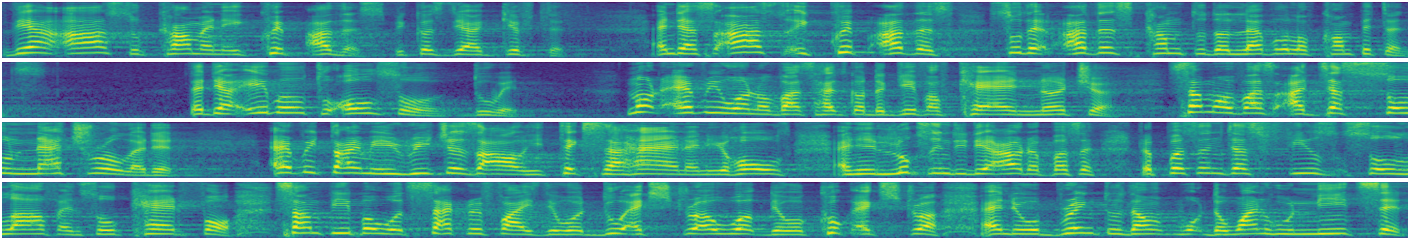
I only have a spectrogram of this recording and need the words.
they are asked to come and equip others because they are gifted. And they're asked to equip others so that others come to the level of competence, that they are able to also do it. Not every one of us has got the gift of care and nurture. Some of us are just so natural at it Every time he reaches out, he takes her hand and he holds and he looks into the other person. The person just feels so loved and so cared for. Some people would sacrifice, they would do extra work, they will cook extra, and they will bring to the, the one who needs it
